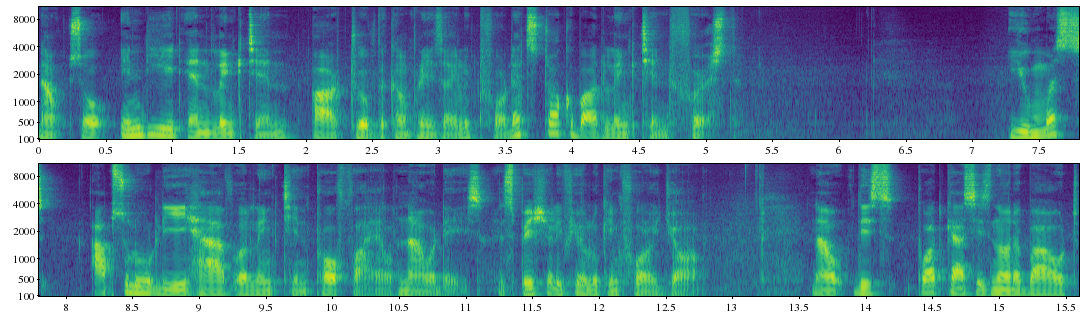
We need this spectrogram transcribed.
Now, so Indeed and LinkedIn are two of the companies I looked for. Let's talk about LinkedIn first. You must absolutely have a LinkedIn profile nowadays, especially if you're looking for a job. Now, this podcast is not about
